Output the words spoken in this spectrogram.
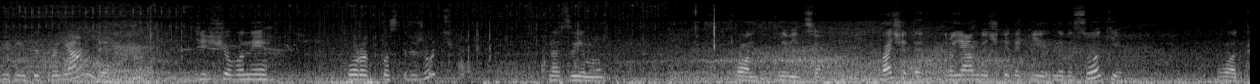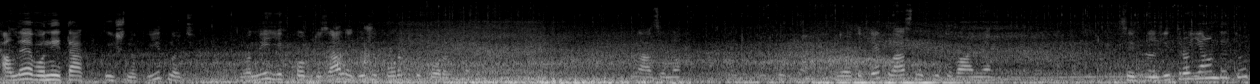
квітнути троянди. Ті, що вони коротко стрижуть на зиму. Вон, дивіться. Бачите, трояндочки такі невисокі, от, але вони так пишно квітнуть, вони їх пообрізали дуже коротко-коротко на зиму. І отаке класне квітування. Це білі троянди тут.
